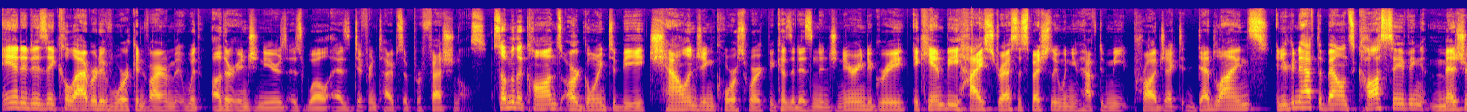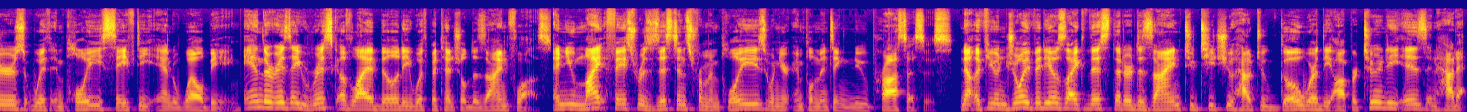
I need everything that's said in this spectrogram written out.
and it is a collaborative work environment with other engineers as well as different types of professionals. Some of the cons are going to be challenging coursework because it is an engineering degree. It can be high stress, especially when you have to meet project deadlines, and you're gonna have to balance cost saving measures with employee safety and well-being. And there is a risk of liability with potential design flaws. And you might face resistance from employees when you're implementing new processes. Now, if you enjoy videos like this that are designed to teach you how to go where the opportunity is and how to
